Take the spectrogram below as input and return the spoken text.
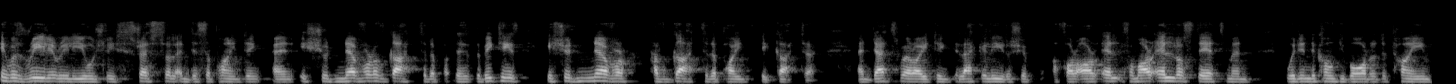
it was really, really hugely stressful and disappointing. And it should never have got to the, the, the big thing is it should never have got to the point it got to. And that's where I think the lack of leadership for our from our elder statesmen within the county board at the time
